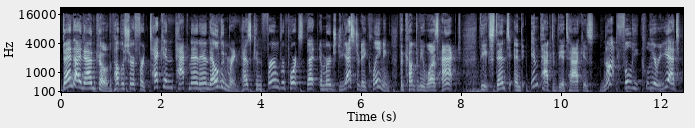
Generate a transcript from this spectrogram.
Bandai Namco, the publisher for Tekken, Pac Man, and Elden Ring, has confirmed reports that emerged yesterday claiming the company was hacked. The extent and impact of the attack is not fully clear yet,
